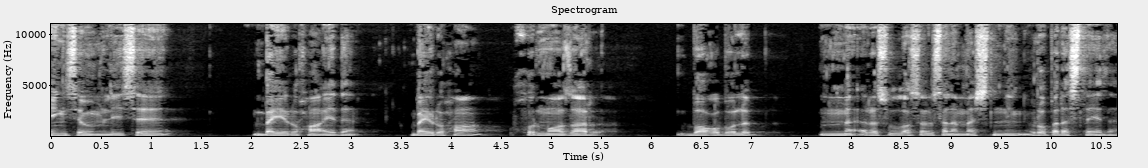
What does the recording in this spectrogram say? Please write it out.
eng sevimlisi bayruho edi bayruho xurmozor bog'i bo'lib rasululloh sollallohu alayhi vasallam masjidining ro'parasida edi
